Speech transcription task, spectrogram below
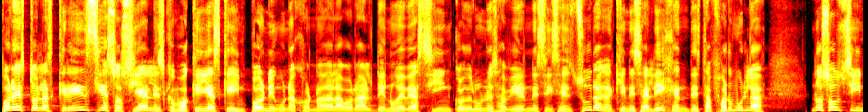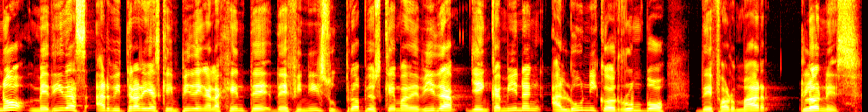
Por esto, las creencias sociales como aquellas que imponen una jornada laboral de 9 a 5 de lunes a viernes y censuran a quienes se alejan de esta fórmula, no son sino medidas arbitrarias que impiden a la gente definir su propio esquema de vida y encaminan al único rumbo de formar clones.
